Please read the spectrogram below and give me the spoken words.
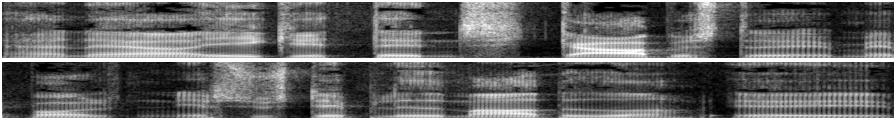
Han er ikke den skarpeste med bolden. Jeg synes, det er blevet meget bedre. Øh,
